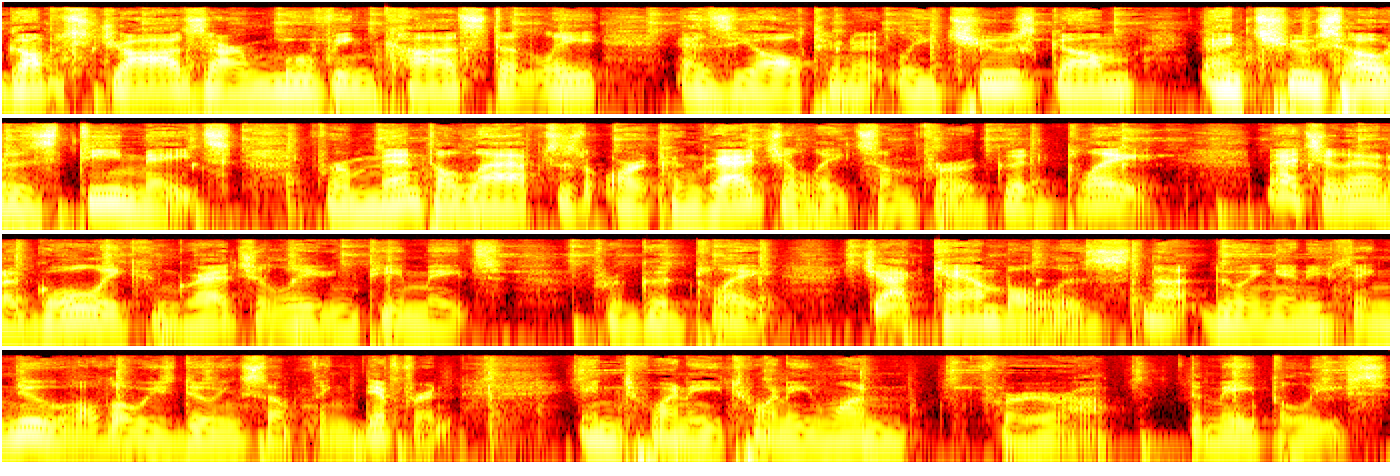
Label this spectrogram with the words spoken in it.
Gump's jaws are moving constantly as he alternately chews gum and chews out his teammates for mental lapses or congratulates them for a good play. Imagine that a goalie congratulating teammates for good play. Jack Campbell is not doing anything new, although he's doing something different in 2021 for uh, the Maple Leafs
